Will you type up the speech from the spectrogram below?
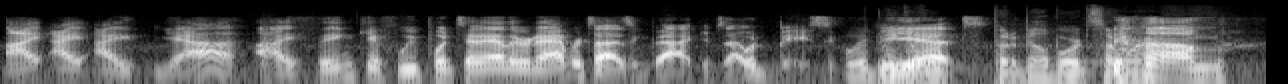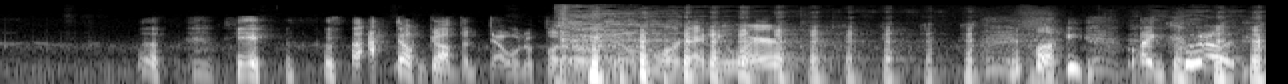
I, I, I, yeah, I think if we put together an advertising package, that would basically be Maybe it. Put a billboard somewhere. Um, yeah, I don't got the dough to put a billboard anywhere. like, like kudos,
